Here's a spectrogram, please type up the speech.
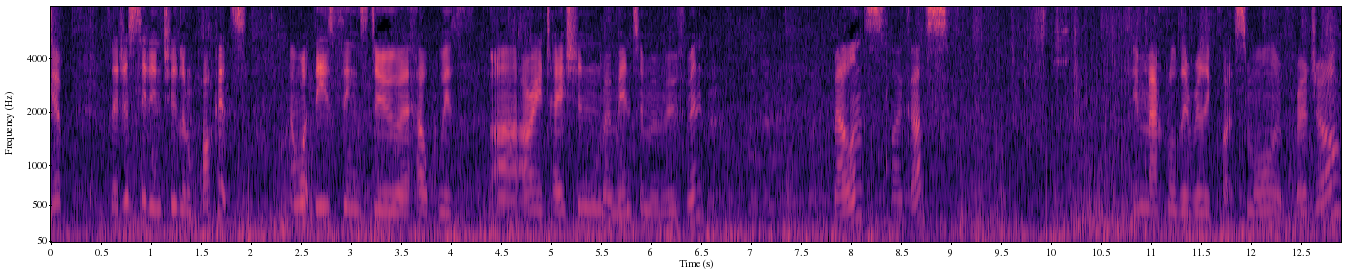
Yep. They just sit in two little pockets, and what these things do are help with uh, orientation, momentum, and movement, balance, like us. In mackerel, they're really quite small and fragile.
